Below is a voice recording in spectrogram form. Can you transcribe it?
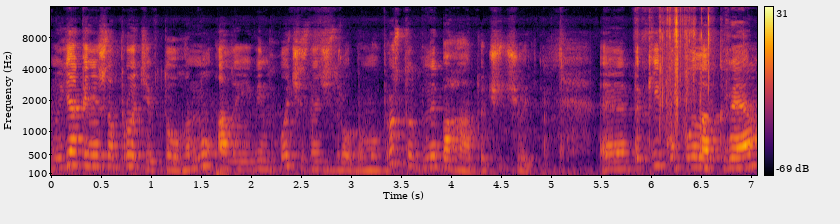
Ну, я, звісно, проти того, ну, але він хоче, значить зробимо. Просто небагато, чуть-чуть. Е, такий купила крем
